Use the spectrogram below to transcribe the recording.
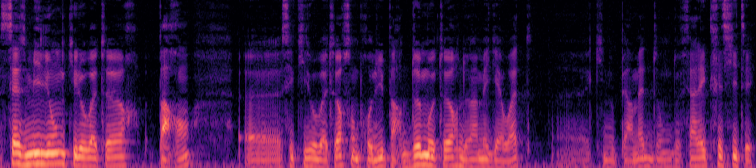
16 millions de kilowattheures par an. Euh, ces kilowattheures sont produits par deux moteurs de 1 MW euh, qui nous permettent donc de faire l'électricité.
